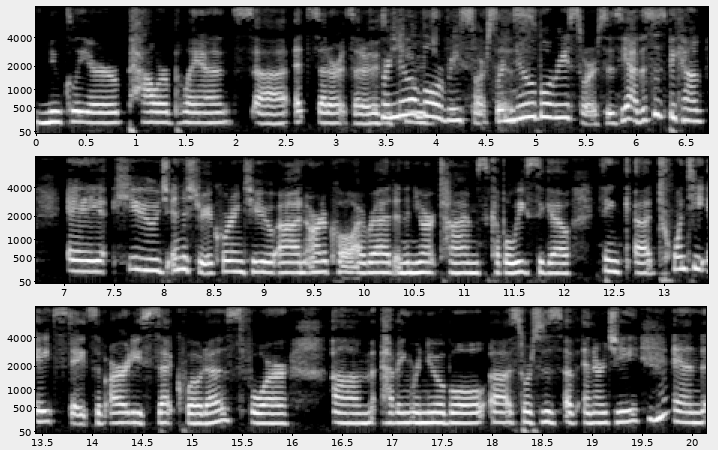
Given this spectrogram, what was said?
nuclear power plants, uh, et cetera, et cetera. There's renewable huge, resources. Renewable resources. Yeah, this has become a huge industry. According to uh, an article I read in the New York Times a couple weeks ago, I think uh, 28 states have already set quotas for um, having renewable uh, sources of energy, mm-hmm. and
